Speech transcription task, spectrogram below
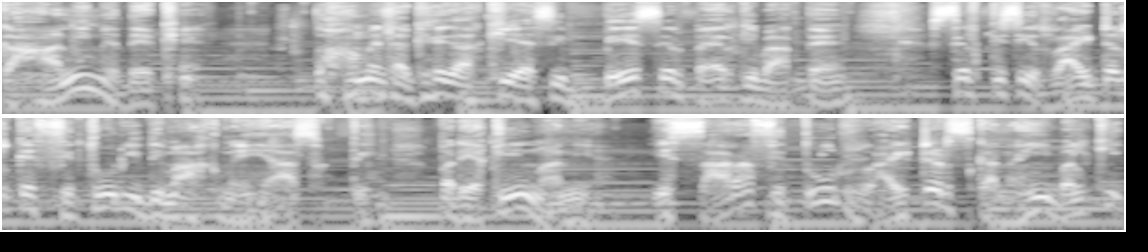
कहानी में देखें तो हमें लगेगा कि ऐसी बेसिर पैर की बातें सिर्फ़ किसी राइटर के फितूरी दिमाग में ही आ सकती पर यकीन मानिए, ये सारा फितूर राइटर्स का नहीं, बल्कि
